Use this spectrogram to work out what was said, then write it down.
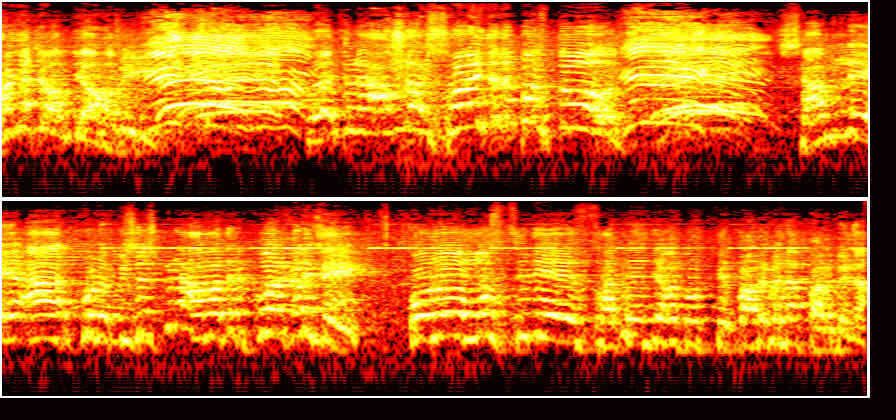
ভাঙা জবাব দেওয়া হবে। প্রয়োজনে আমরা প্রস্তুত। সামনে আর কোন, বিশেষ করে আমাদের কুয়াকালীতে কোন মসজিদে স্বাধীন জামাত উঠতে পারবে না পারবে না।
